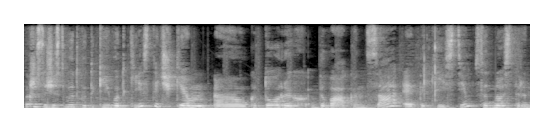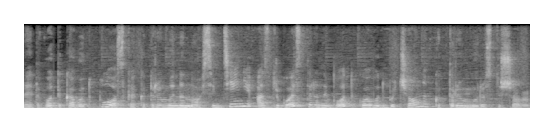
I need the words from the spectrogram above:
Также существуют вот такие вот кисточки, э, у которых два конца, это кисти. С одной стороны это вот такая вот плоская, которой мы наносим тени, а с другой стороны вот такой вот бочонок, который мы растушевываем.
